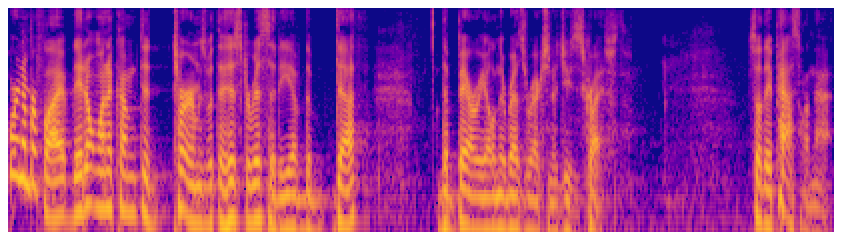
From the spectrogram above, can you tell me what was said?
Or number five, they don't want to come to terms with the historicity of the death, the burial, and the resurrection of Jesus Christ. So they pass on that.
